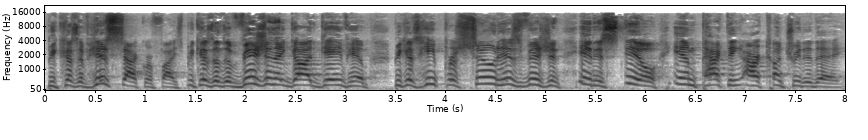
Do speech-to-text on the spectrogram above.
because of his sacrifice, because of the vision that God gave him, because he pursued his vision, it is still impacting our country today.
